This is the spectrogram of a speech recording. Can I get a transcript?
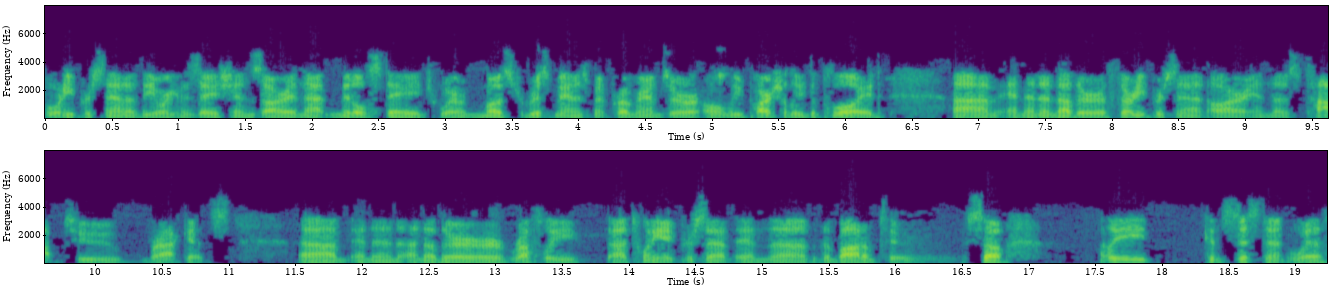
40% of the organizations are in that middle stage where most risk management programs are only partially deployed, and then another 30% are in those top two brackets, um, and then another roughly uh, 28% in the, the bottom two. So, really consistent with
